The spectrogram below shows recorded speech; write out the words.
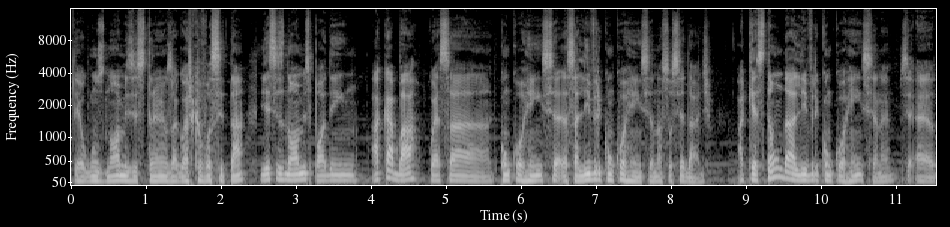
Tem alguns nomes estranhos agora que eu vou citar. E esses nomes podem acabar com essa concorrência, essa livre concorrência na sociedade. A questão da livre concorrência, né, é,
